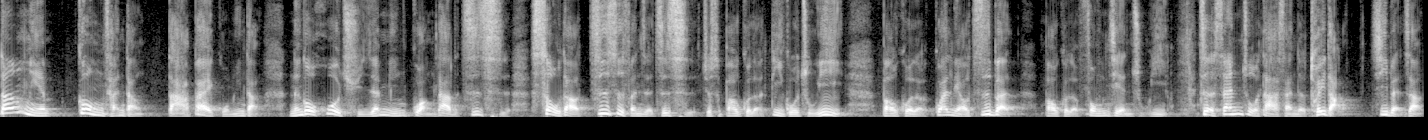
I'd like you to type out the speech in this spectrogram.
当年共产党打败国民党，能够获取人民广大的支持，受到知识分子的支持，就是包括了帝国主义，包括了官僚资本，包括了封建主义。这三座大山的推倒，基本上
